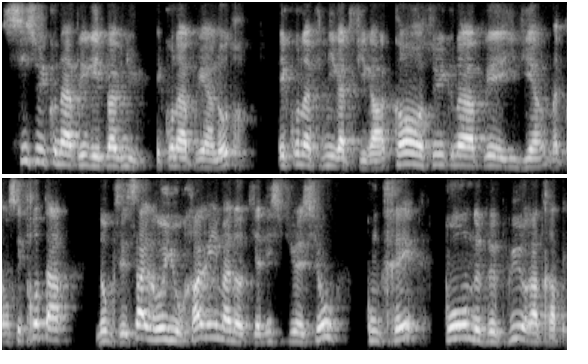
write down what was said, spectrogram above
Si celui qu'on a appelé n'est pas venu et qu'on a appelé un autre et qu'on a fini la tfila, quand celui qu'on a appelé il vient, maintenant c'est trop tard. Donc c'est ça, il y a des situations concrètes qu'on ne peut plus rattraper.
